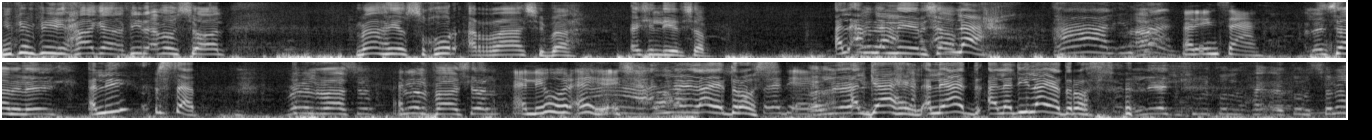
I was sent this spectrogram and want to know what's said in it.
يمكن في حاجة في لعبة بالسؤال ما هي الصخور الراسبه إيش اللي يرسب الأملاح. اللي يرسم؟ الأملاح. ها الإنسان. الإنسان. الإنسان اللي إيش؟ اللي ارسب من الراسب من الفاشل اللي هو أي إيش الذي لا يدرس اللي؟ الجاهل اللي. الذي لا يدرس اللي إيش يسوي طول. طول السنة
